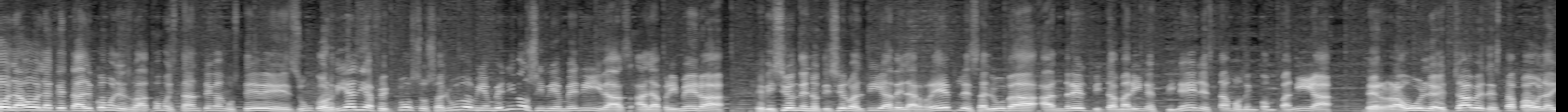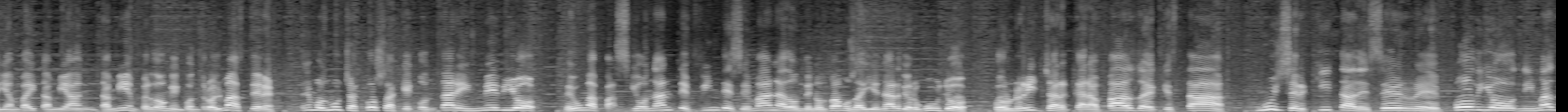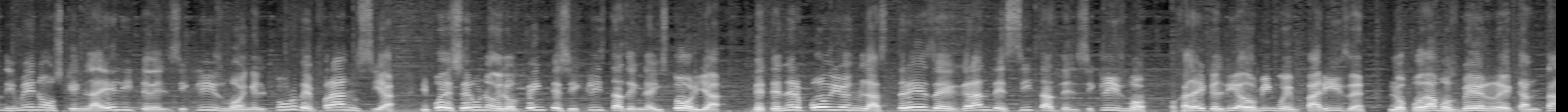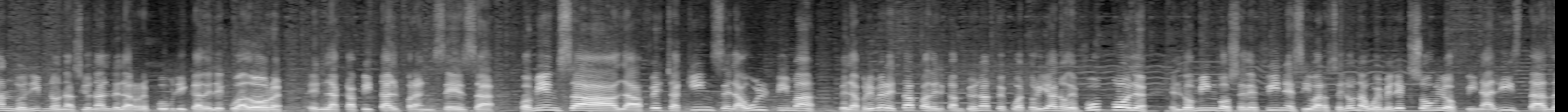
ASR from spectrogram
Hola, hola, ¿qué tal? ¿Cómo les va? ¿Cómo están? Tengan ustedes un cordial y afectuoso saludo. Bienvenidos y bienvenidas a la primera edición del Noticiero al Día de la Red. Les saluda Andrés Vitamarín Espinel. Estamos en compañía de Raúl Chávez, está Paola Yambay también, también, perdón, encontró el máster. Tenemos muchas cosas que contar en medio de un apasionante fin de semana donde nos vamos a llenar de orgullo con Richard Carapaz, que está muy cerquita de ser eh, podio, ni más ni menos que en la élite del ciclismo, en el Tour de Francia, y puede ser uno de los 20 ciclistas en la historia de tener podio en las tres eh, grandes citas del ciclismo. Ojalá y que el día domingo en París eh, lo podamos ver cantando el himno nacional de la República del Ecuador en la capital francesa. Comienza la fecha 15, la última de la primera etapa del Campeonato Ecuatoriano de Fútbol. El domingo se define si Barcelona o Emelec son los finalistas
